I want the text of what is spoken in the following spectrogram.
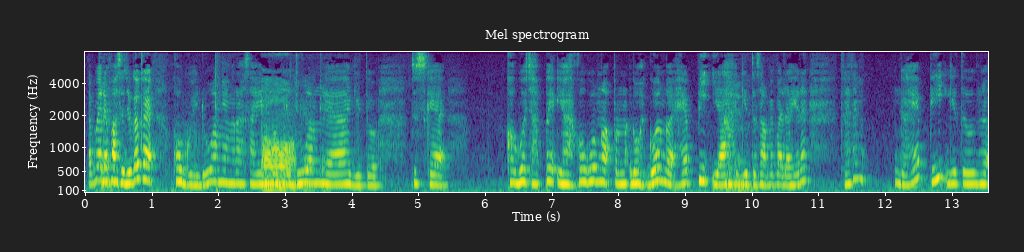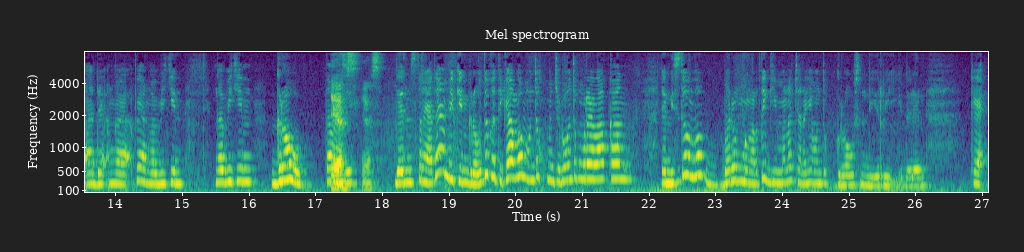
tapi ada Oke. fase juga kayak kok gue doang yang ngerasain gue Oh, oke, berjuang oke. ya gitu terus kayak kok gue capek ya kok gue nggak pernah gue gue nggak happy ya Mm-mm. gitu sampai pada akhirnya ternyata nggak happy gitu nggak ada nggak apa ya nggak bikin nggak bikin grow tau gak sih? yes. Yes dan ternyata yang bikin grow itu ketika lo untuk mencoba untuk merelakan. Dan di situ lo baru mengerti gimana caranya untuk grow sendiri gitu. Dan kayak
